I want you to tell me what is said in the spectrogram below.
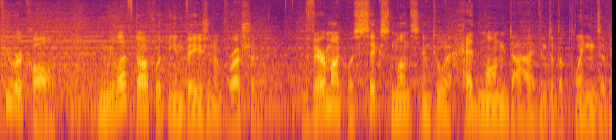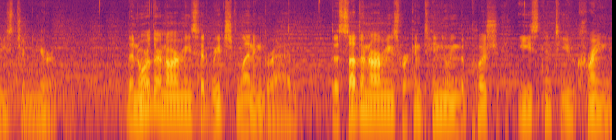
If you recall, when we left off with the invasion of Russia, the Wehrmacht was six months into a headlong dive into the plains of Eastern Europe. The northern armies had reached Leningrad, the southern armies were continuing to push east into Ukraine,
